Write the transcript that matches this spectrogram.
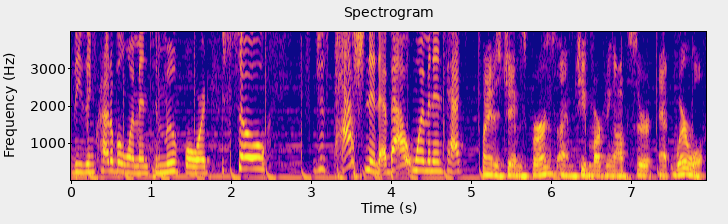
these incredible women to move forward. So, just passionate about women in tech. My name is James Burns. I'm Chief Marketing Officer at Wherewolf,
